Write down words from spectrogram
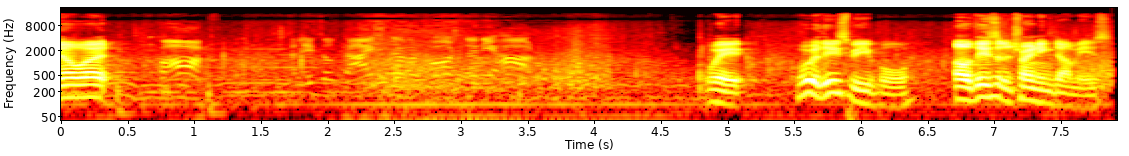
know what? Wait, who are these people? Oh, these are the training dummies.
